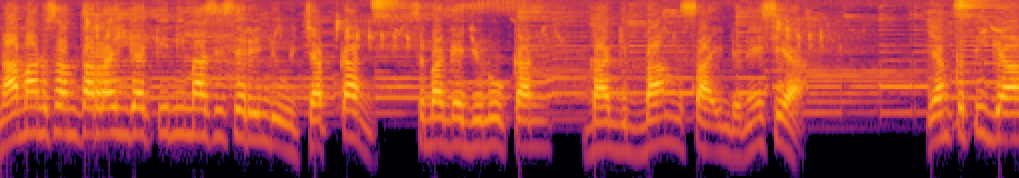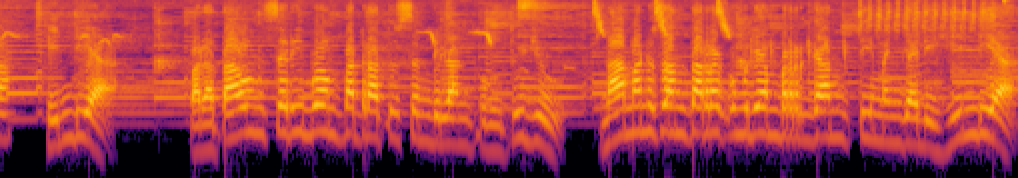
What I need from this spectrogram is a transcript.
Nama Nusantara hingga kini masih sering diucapkan sebagai julukan bagi bangsa Indonesia. Yang ketiga, Hindia. Pada tahun 1497, nama Nusantara kemudian berganti menjadi Hindia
